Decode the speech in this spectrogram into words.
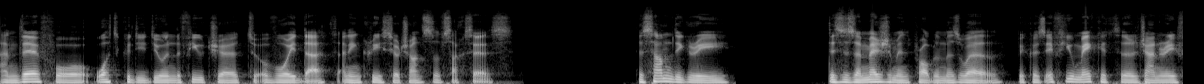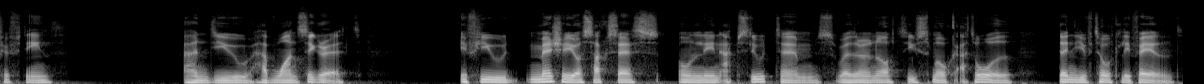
And therefore, what could you do in the future to avoid that and increase your chances of success? To some degree, this is a measurement problem as well, because if you make it till January 15th and you have one cigarette, if you measure your success only in absolute terms, whether or not you smoke at all, then you've totally failed.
